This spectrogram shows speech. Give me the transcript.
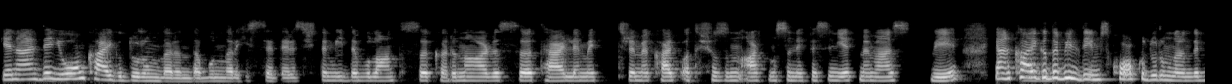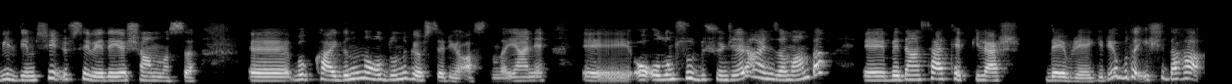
Genelde yoğun kaygı durumlarında bunları hissederiz. İşte mide bulantısı, karın ağrısı, terleme, titreme, kalp atış hızının artması, nefesin yetmemezliği. Yani kaygıda bildiğimiz, korku durumlarında bildiğimiz şeyin üst seviyede yaşanması. Ee, bu kaygının olduğunu gösteriyor aslında. Yani e, o olumsuz düşünceler aynı zamanda e, bedensel tepkiler devreye giriyor. Bu da işi daha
